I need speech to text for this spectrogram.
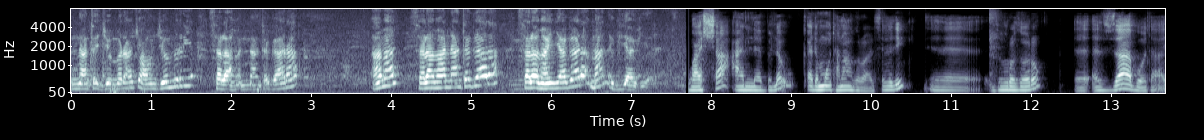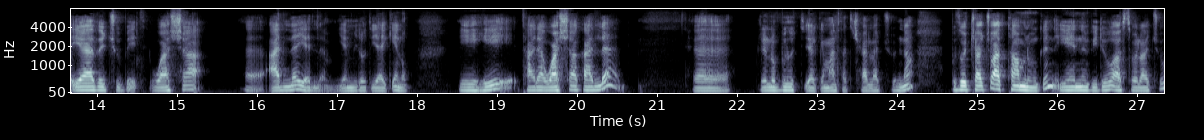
እናንተ ጀምራችሁ አሁን ጀምሬ ሰላም እናንተ ጋራ አማን፣ ሰላም እናንተ ጋራ፣ ሰላም ጋራ ማን እግዚአብሔር ዋሻ አለ ብለው ቀድሞ ተናግረዋል። ስለዚህ ዞሮ ዞሮ እዛ ቦታ የያዘችው ቤት ዋሻ አለ የለም የሚለው ጥያቄ ነው። ይሄ ታዲያ ዋሻ ካለ ሌሎ ብዙ ጥያቄ ማንሳት ትችላላችሁ እና ብዙዎቻችሁ አታምኑም፣ ግን ይህንን ቪዲዮ አስተውላችሁ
